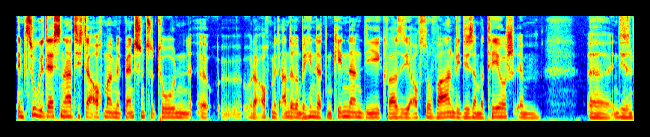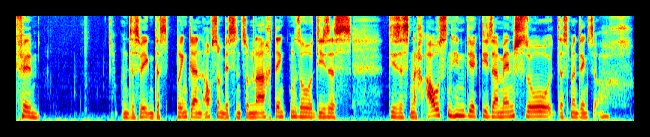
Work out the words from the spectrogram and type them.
im Zuge dessen hatte ich da auch mal mit Menschen zu tun äh, oder auch mit anderen behinderten Kindern, die quasi auch so waren wie dieser Matthäus im, äh, in diesem Film. Und deswegen, das bringt dann auch so ein bisschen zum Nachdenken, so dieses, dieses nach außen hin wirkt dieser Mensch so, dass man denkt, so, ach,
